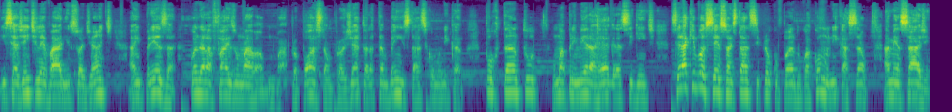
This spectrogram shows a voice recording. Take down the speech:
E se a gente levar isso adiante, a empresa, quando ela faz uma, uma proposta, um projeto, ela também está se comunicando. Portanto, uma primeira regra é a seguinte: será que você só está se preocupando com a comunicação, a mensagem,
